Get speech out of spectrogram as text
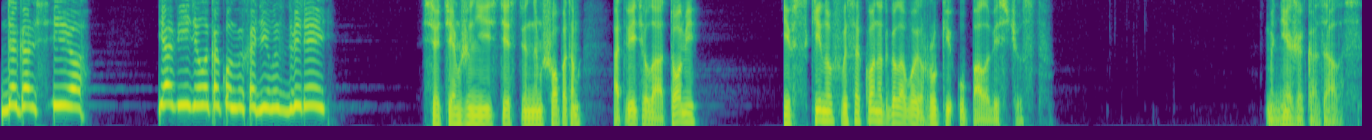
«Де Гарсия! Я видела, как он выходил из дверей!» Все тем же неестественным шепотом ответила Атоми, и, вскинув высоко над головой руки, упала без чувств. Мне же казалось,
